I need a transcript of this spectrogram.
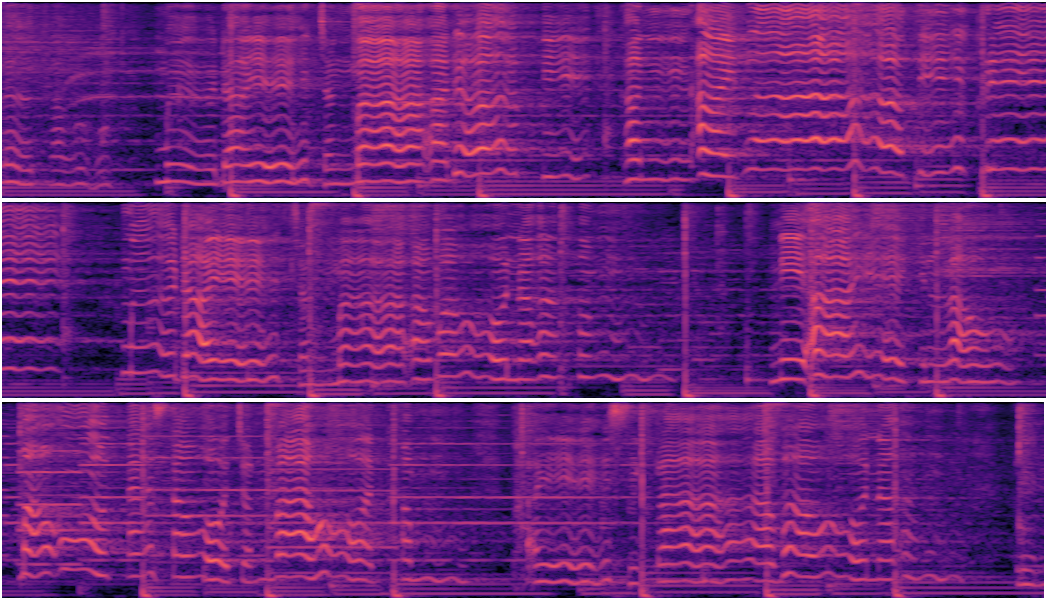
เลิกเราเมื่อใดจังมาเด้อพี่ขันอายลาตีเกรเมื่อใดจังมาเว้าน้ำนี่อายกินเหล้าเมาแต่เศร้าจนว่าฮอดคำไผสิกล้าเว้าน้ำกลิ่น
